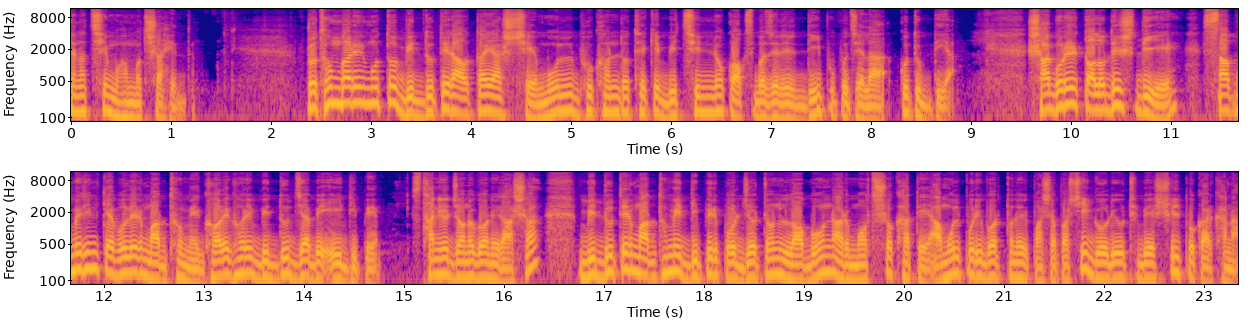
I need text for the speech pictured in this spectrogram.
জানাচ্ছি মোহাম্মদ শাহিদ। প্রথমবারের মতো বিদ্যুতের আওতায় আসছে মূল ভূখণ্ড থেকে বিচ্ছিন্ন কক্সবাজারের দ্বীপ উপজেলা কুতুবদিয়া। সাগরের তলদেশ দিয়ে সাবমেরিন কেবলের মাধ্যমে ঘরে ঘরে বিদ্যুৎ যাবে এই দ্বীপে। স্থানীয় জনগণের আশা, বিদ্যুতের মাধ্যমে দ্বীপের পর্যটন, লবণ আর মৎস্য খাতে আমূল পরিবর্তনের পাশাপাশি গড়ে উঠবে শিল্প কারখানা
